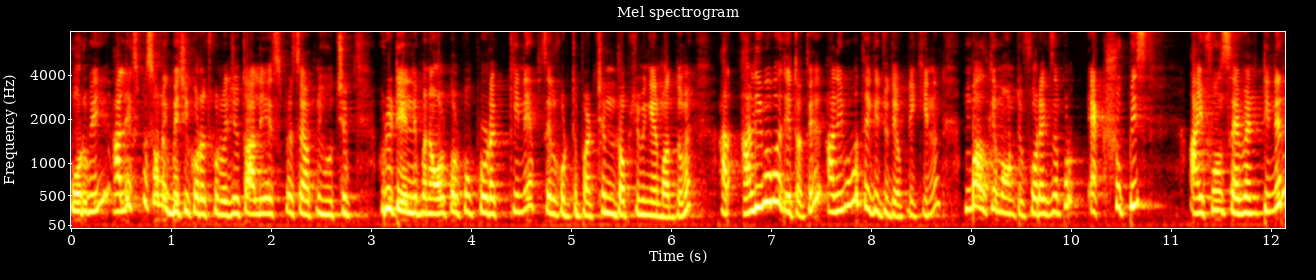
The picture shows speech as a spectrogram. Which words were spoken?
পড়বেই। আলি এক্সপ্রেসে অনেক বেশি খরচ পড়বে, যেহেতু আলি এক্সপ্রেসে আপনি হচ্ছে রিটেল মানে অল্প অল্প প্রোডাক্ট কিনে সেল করতে পারছেন ড্রপশিপিংয়ের মাধ্যমে। আর আলিবাবা যেটাতে আলিবাবা থেকে যদি আপনি কিনেন বাল্ক অ্যামাউন্টে ফর এক্সাম্পল একশো পিস আইফোন সেভেন্টিনের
